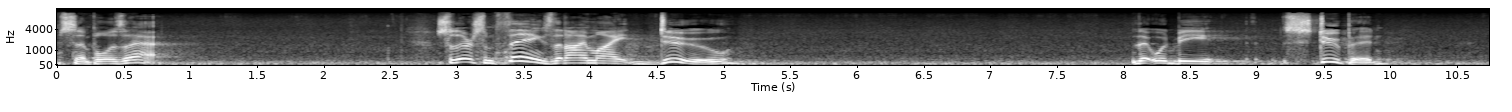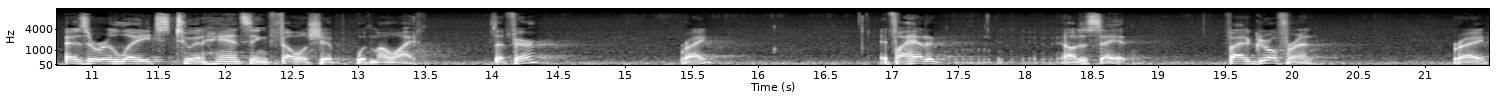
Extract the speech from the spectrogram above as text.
Simple as that. So there are some things that I might do that would be stupid as it relates to enhancing fellowship with my wife. Is that fair? Right? If I had a, I'll just say it. If I had a girlfriend, right,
